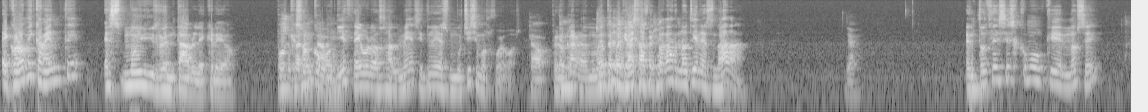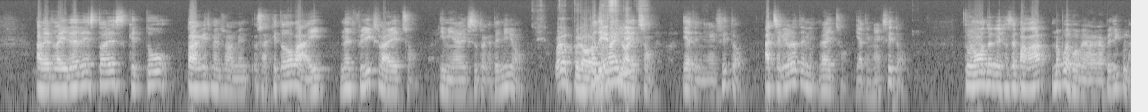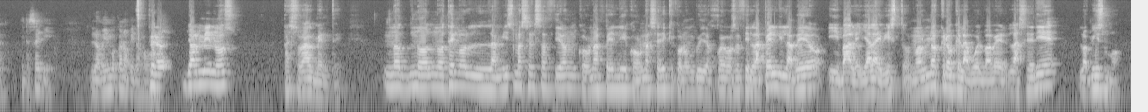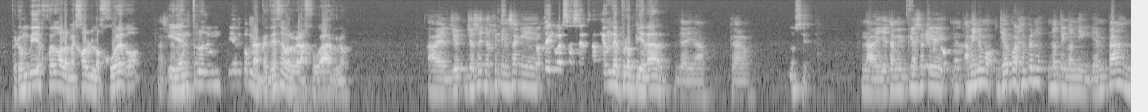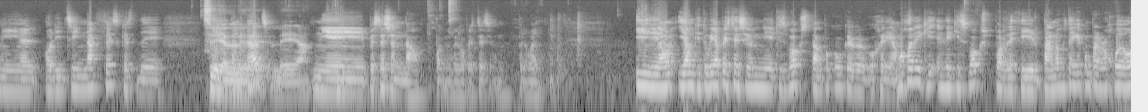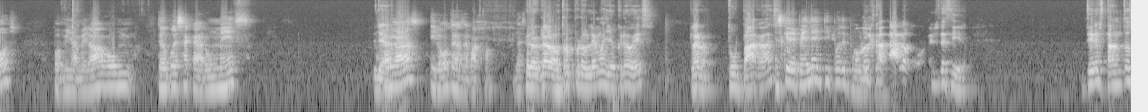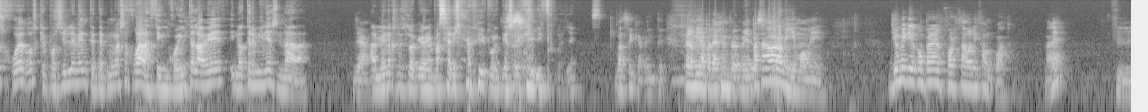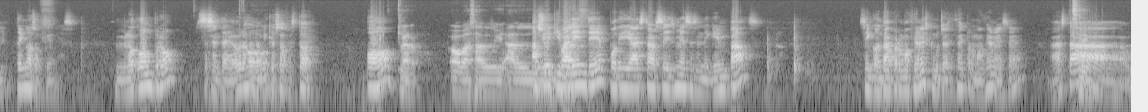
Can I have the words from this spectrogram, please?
económicamente es muy rentable, creo. Porque son como rentable. 10 euros al mes y tienes muchísimos juegos. Claro, Pero claro, en el momento en que dejas de pagar no tienes nada. Ya. Entonces es como que, no sé. A ver, la idea de esto es que tú pagues mensualmente. O sea, que todo va ahí. Netflix lo ha hecho. Y mira el éxito que ha tenido. Bueno, pero Spotify lo ha Netflix- hecho. Y ha tenido éxito. HBO lo ha, teni- lo ha hecho. Y ha tenido éxito. Tú en el momento que dejas de pagar, no puedes volver a ver la película y la serie. Lo mismo con los videojuegos. Pero yo al menos, personalmente, no, no, no tengo la misma sensación con una peli, con una serie que con un videojuego. Es decir, la peli la veo y vale, ya la he visto. No, no creo que la vuelva a ver. La serie, lo mismo. Pero un videojuego a lo mejor lo juego y dentro de un tiempo me apetece volver a jugarlo. A ver, yo, yo soy de los que piensa que. No tengo esa sensación de propiedad. Ya, ya, claro. No sé. No, yo también pienso que. A mí no. Yo, por ejemplo, no tengo ni Game Pass ni el Origin Access, que es de. Sí, el Hatch. el. Ni PlayStation Now, porque no tengo PlayStation, pero bueno. Y, y aunque tuviera PlayStation ni Xbox, tampoco creo que lo cogería. A lo mejor el de Xbox, por decir, para no tener que comprar los juegos, pues mira, me lo hago un. Te lo puedes sacar un mes, Ya. juegas y luego te das de baja. Ya está. Pero claro, otro problema yo creo es, claro, tú pagas Es que depende del tipo de todo el público. catálogo. Es decir, tienes tantos juegos que posiblemente te pongas a jugar a 50 a la vez y no termines nada. Ya. Al menos es lo que me pasaría a mí porque soy gilipollas. Básicamente. Pero mira, por ejemplo, me pasa ahora mismo a mí. Yo me quiero comprar el Forza Horizon 4, ¿vale? Hmm, Tengo dos opciones. Me lo compro, 60 euros en la Microsoft Store. O, Claro. O vas al. al a su equivalente, podría estar 6 meses en el Game Pass, sin contar promociones, que muchas veces hay promociones, ¿eh? Hasta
